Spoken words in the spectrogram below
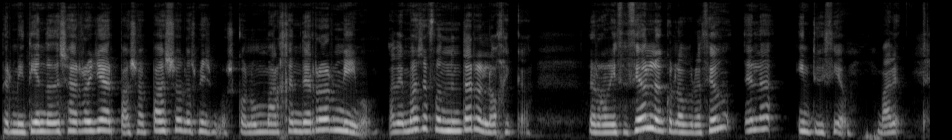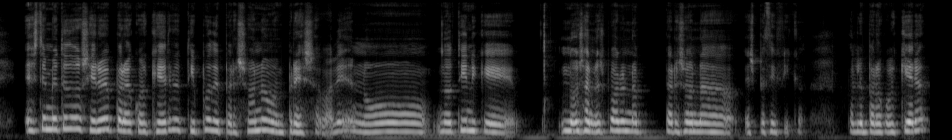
permitiendo desarrollar paso a paso los mismos con un margen de error mínimo, además de fomentar la lógica, la organización, la colaboración y la intuición, ¿vale? Este método sirve para cualquier tipo de persona o empresa, ¿vale? No, no tiene que... No, o sea, no es para una persona específica, ¿vale? Para cualquiera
